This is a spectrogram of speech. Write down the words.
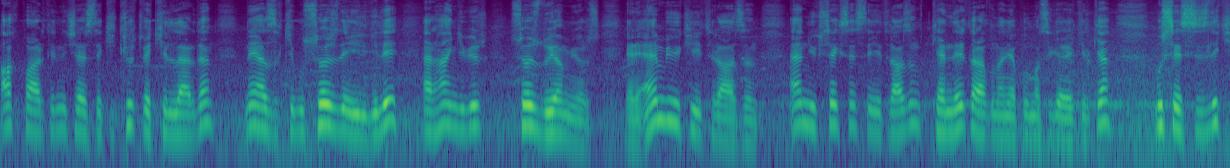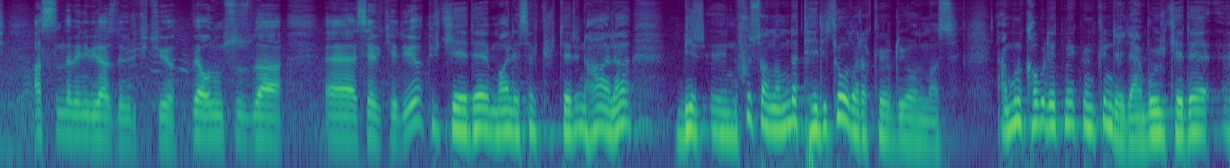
AK Parti'nin içerisindeki Kürt vekillerden ne yazık ki bu sözle ilgili herhangi bir söz duyamıyoruz. Yani en büyük itirazın, en yüksek sesle itirazın kendileri tarafından yapılması gerekirken bu sessizlik aslında beni biraz da ürkütüyor ve olumsuzluğa e, sevk ediyor. Türkiye'de maalesef Kürtlerin hala bir e, nüfus anlamında tehlike olarak görülüyor olması. Yani bunu kabul etmek mümkün değil. Yani bu ülkede e,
